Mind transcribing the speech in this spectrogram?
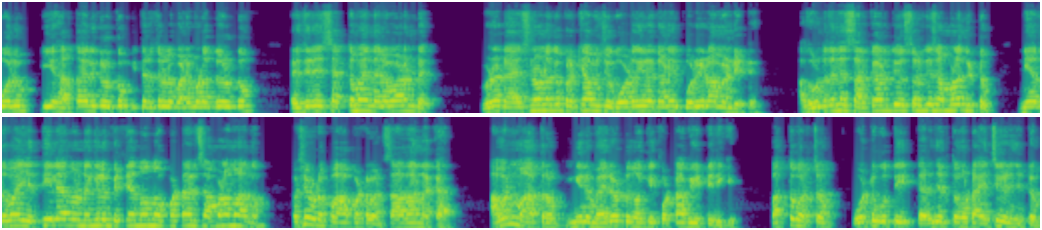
പോലും ഈ ഹർത്താലുകൾക്കും ഇത്തരത്തിലുള്ള പണിമുടക്കുകൾക്കും എതിരെ ശക്തമായ നിലപാടുണ്ട്. ഇവിടെ ഡയസ്നോണൊക്കെ പ്രഖ്യാപിച്ചു കോടതിയുടെ കണ്ണിൽ പൊടിയിടാൻ വേണ്ടിയിട്ട്. അതുകൊണ്ട് തന്നെ സർക്കാർ ഉദ്യോഗസ്ഥർക്ക് ശമ്പളം കിട്ടും. ഇനി അഥവാ എത്തിയില്ല എന്നുണ്ടെങ്കിലും പിറ്റേന്നൊന്ന് ഒപ്പട്ട ഒരു ശമ്പളം വാങ്ങും. പക്ഷെ ഇവിടെ പാവപ്പെട്ടവൻ സാധാരണക്കാരൻ. അവൻ മാത്രം ഇങ്ങനെ മേലോട്ട് നോക്കി കൊട്ടാപിയിട്ടിരിക്കും. പത്ത് വർഷം വോട്ട് കുത്തി തെരഞ്ഞെടുത്തങ്ങോട്ട് അയച്ചു കഴിഞ്ഞിട്ടും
